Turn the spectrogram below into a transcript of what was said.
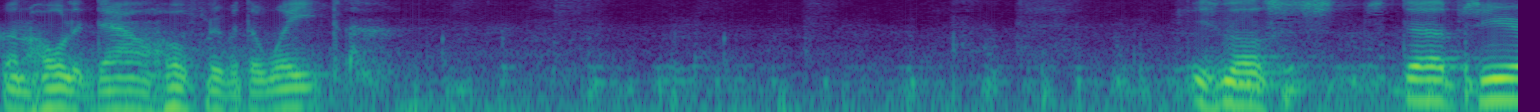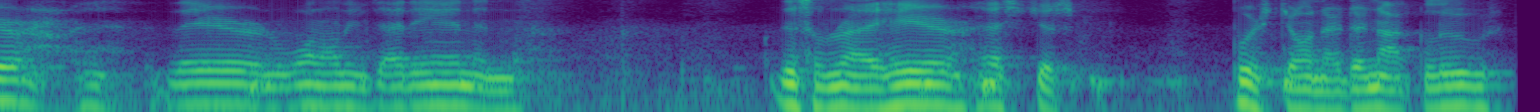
gonna hold it down, hopefully with the weight. These little stubs here, there, and one on each that end, and this one right here, that's just pushed on there. They're not glued.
